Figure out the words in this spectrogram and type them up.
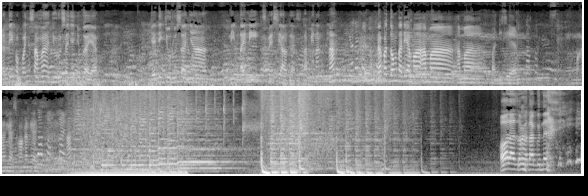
Nanti pokoknya sama jurusannya juga ya. Jadi jurusannya Nita ini spesial guys. Tapi nanti Hah? Dapat dong tadi sama sama sama Pak DCM. Makan guys, makan guys. Hah? Hola sobat akun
